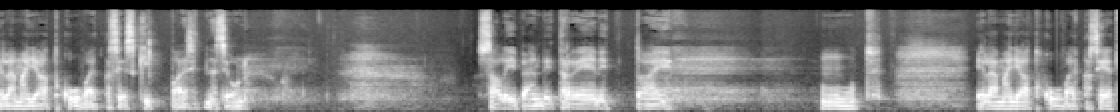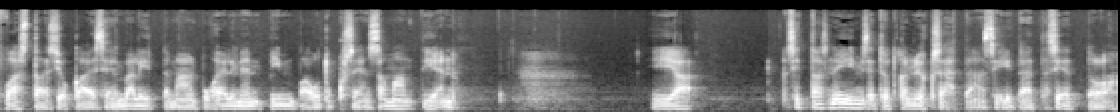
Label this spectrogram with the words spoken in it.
Elämä jatkuu, vaikka se skippaisit ne se on salibänditreenit tai muut. Elämä jatkuu, vaikka se et vastaisi jokaiseen välittämään puhelimen pimpautukseen saman tien. Ja sitten taas ne ihmiset, jotka nyksähtää siitä, että se et ole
